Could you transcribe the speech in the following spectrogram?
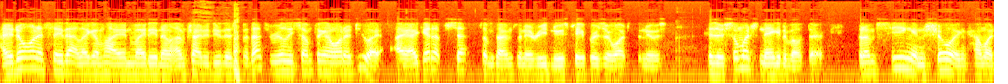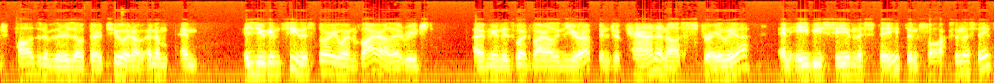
I don't want to say that like I'm high and mighty and I'm trying to do this, but that's really something I want to do. I, I, I get upset sometimes when I read newspapers or watch the news because there's so much negative out there. But I'm seeing and showing how much positive there is out there too. And, I'm, and, I'm, and as you can see, this story went viral. It reached, I mean, it went viral in Europe, in Japan, and Australia, and ABC in the States, and Fox in the States.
